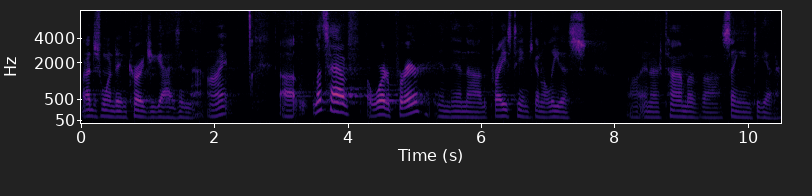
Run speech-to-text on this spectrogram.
But I just wanted to encourage you guys in that, all right? Uh, let's have a word of prayer, and then uh, the praise team is going to lead us uh, in our time of uh, singing together.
